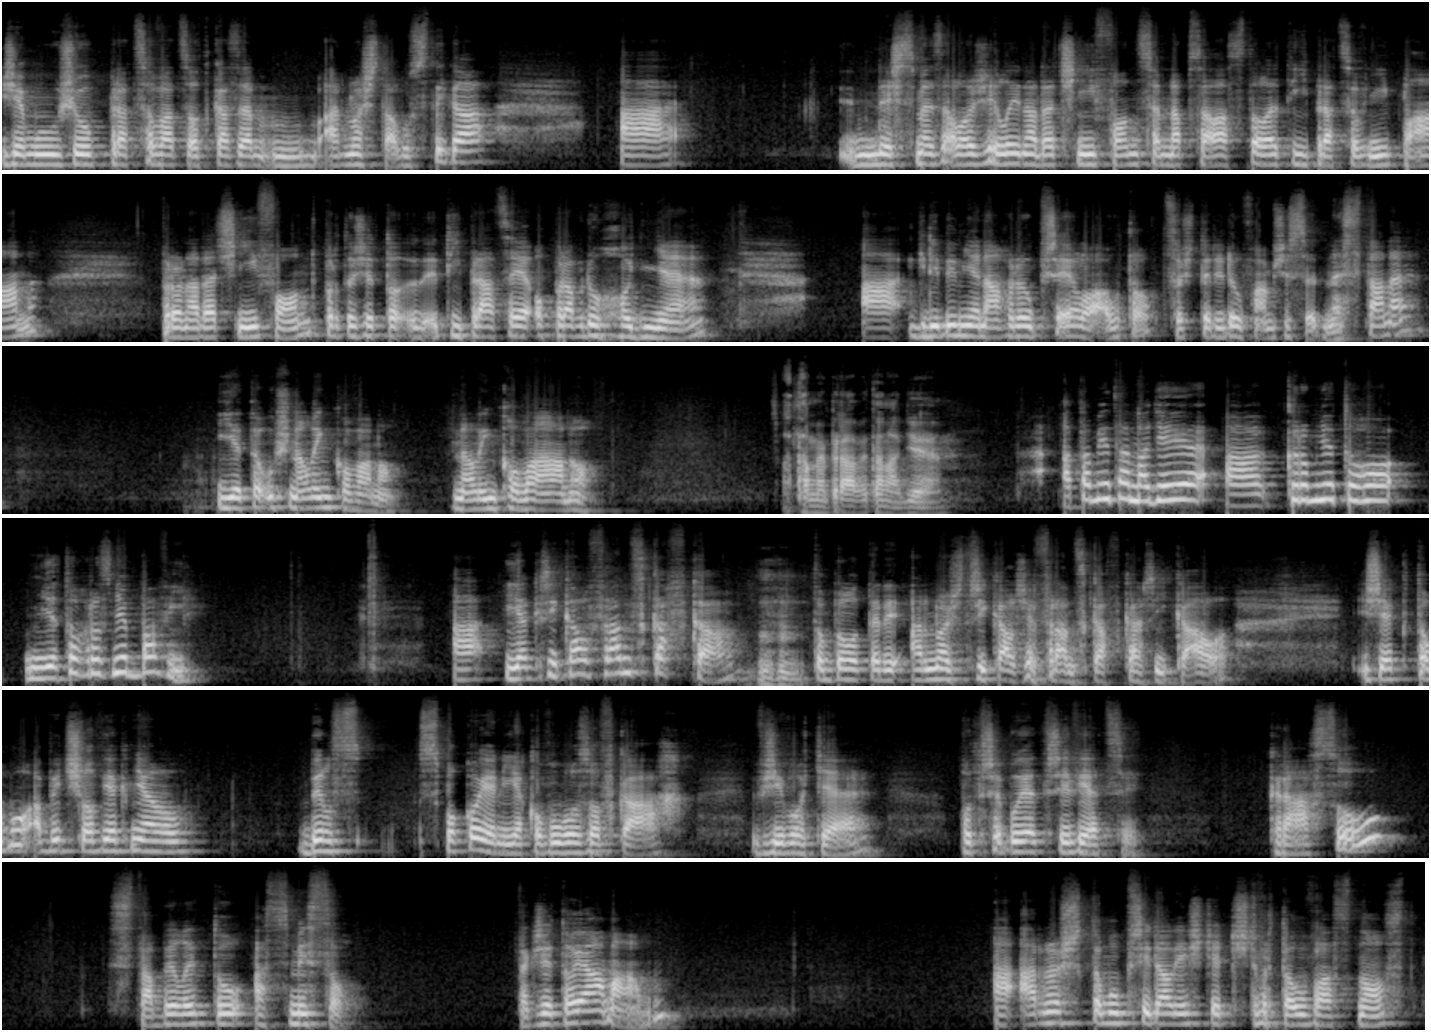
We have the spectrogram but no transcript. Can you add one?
že můžu pracovat s odkazem Arnošta Lustiga a než jsme založili nadační fond, jsem napsala stoletý pracovní plán pro nadační fond, protože té práce je opravdu hodně. A kdyby mě náhodou přejelo auto, což tedy doufám, že se nestane, je to už nalinkováno. Nalinkováno. A tam je právě ta naděje. A tam je ta naděje a kromě toho mě to hrozně baví. A jak říkal Franz Kafka, mm-hmm. to bylo tedy, Arnoš říkal, že Franz Kafka říkal, že k tomu, aby člověk měl, byl spokojený jako v uvozovkách v životě, potřebuje tři věci. Krásu, stabilitu a smysl. Takže to já mám. A Arnoš k tomu přidal ještě čtvrtou vlastnost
